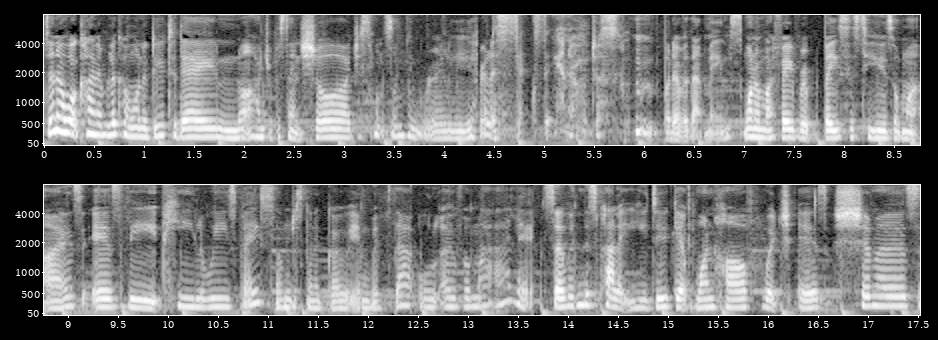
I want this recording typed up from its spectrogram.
don't know what kind of look I want to do today, not 100% sure. I just want something really, really sexy and I'm just, hmm, whatever that means. One of my favorite bases to use on my eyes is the P. Louise base. So I'm just gonna go in with that all over my eyelid. So in this palette, you do get one half which is shimmers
